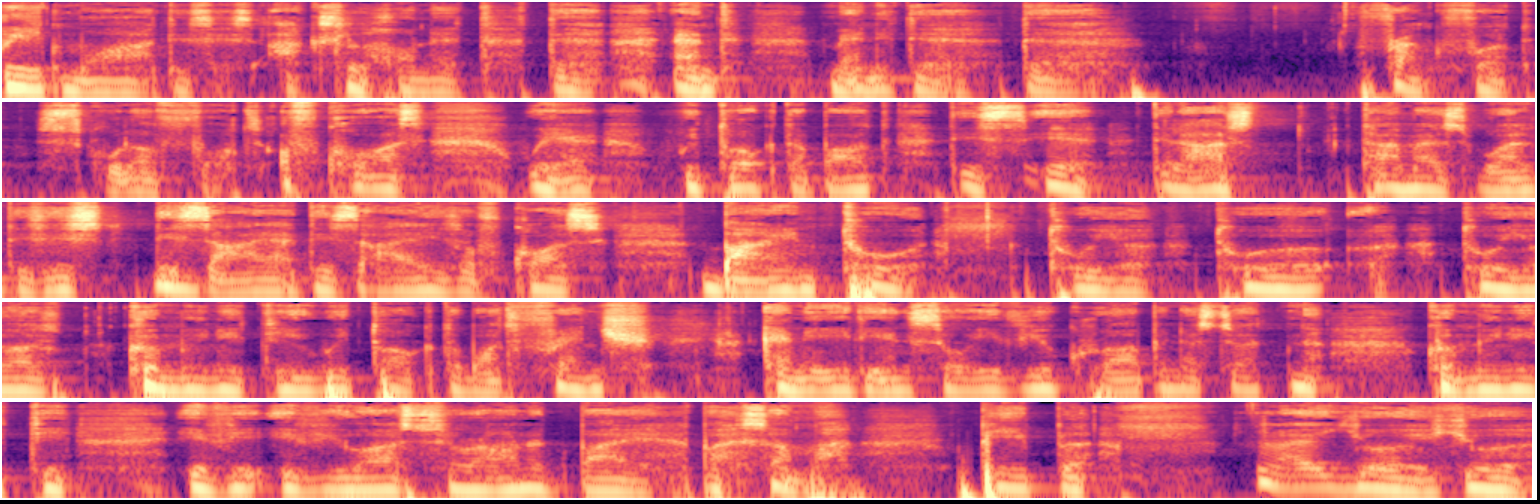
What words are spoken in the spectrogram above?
read more. This is Axel Honneth the, and many the the Frankfurt School of Thought. Of course, where we talked about this uh, the last time as well. This is desire. Desire is of course bind to to your to uh, to your community. We talked about French Canadians. So if you grew up in a certain community, if you, if you are surrounded by by some people, uh, you, you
